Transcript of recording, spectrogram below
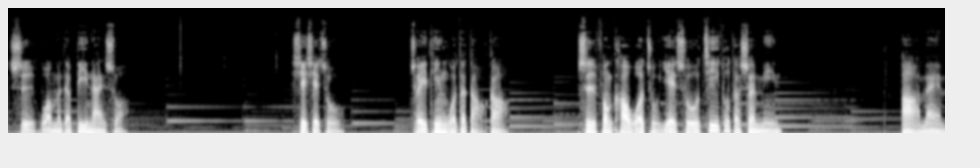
是我们的避难所。谢谢主垂听我的祷告，是奉靠我主耶稣基督的圣名。阿门。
